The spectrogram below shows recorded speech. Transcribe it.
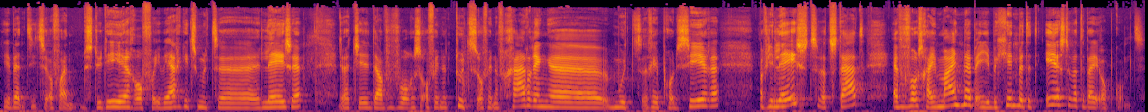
je bent iets of aan het bestuderen of voor je werk iets moet eh, lezen, dat je dan vervolgens of in een toets of in een vergadering moet reproduceren. Of je leest wat staat en vervolgens ga je mindmap en je begint met het eerste wat er bij je opkomt.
